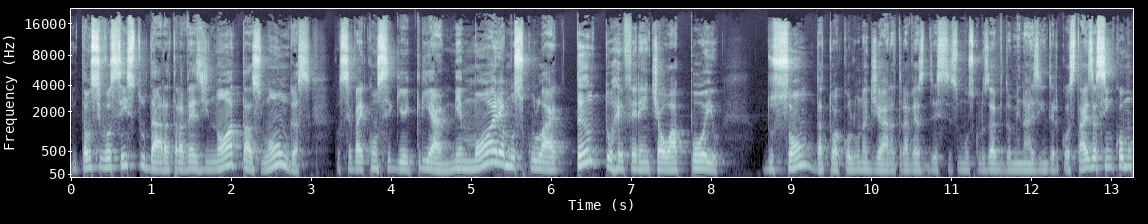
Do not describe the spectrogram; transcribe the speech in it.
Então, se você estudar através de notas longas, você vai conseguir criar memória muscular tanto referente ao apoio do som da tua coluna de ar através desses músculos abdominais e intercostais, assim como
